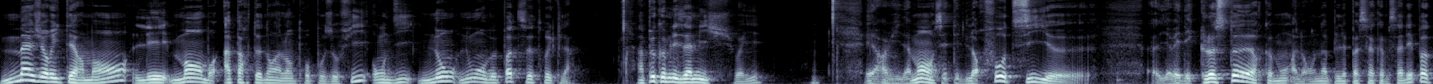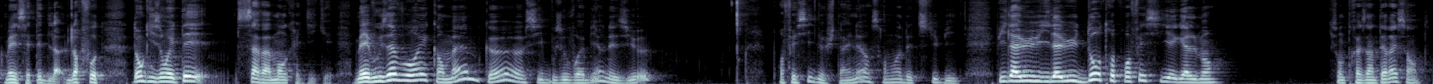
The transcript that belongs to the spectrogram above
majoritairement, les membres appartenant à l'anthroposophie ont dit non, nous on veut pas de ce truc-là. Un peu comme les amis, vous voyez. Et alors évidemment, c'était de leur faute si euh, il y avait des clusters, comme on, alors on n'appelait pas ça comme ça à l'époque, mais c'était de, leur faute. Donc ils ont été savamment critiqués. Mais vous avouerez quand même que si vous ouvrez bien les yeux, prophéties de Steiner sont loin d'être stupides. Puis il a eu, il a eu d'autres prophéties également, qui sont très intéressantes,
